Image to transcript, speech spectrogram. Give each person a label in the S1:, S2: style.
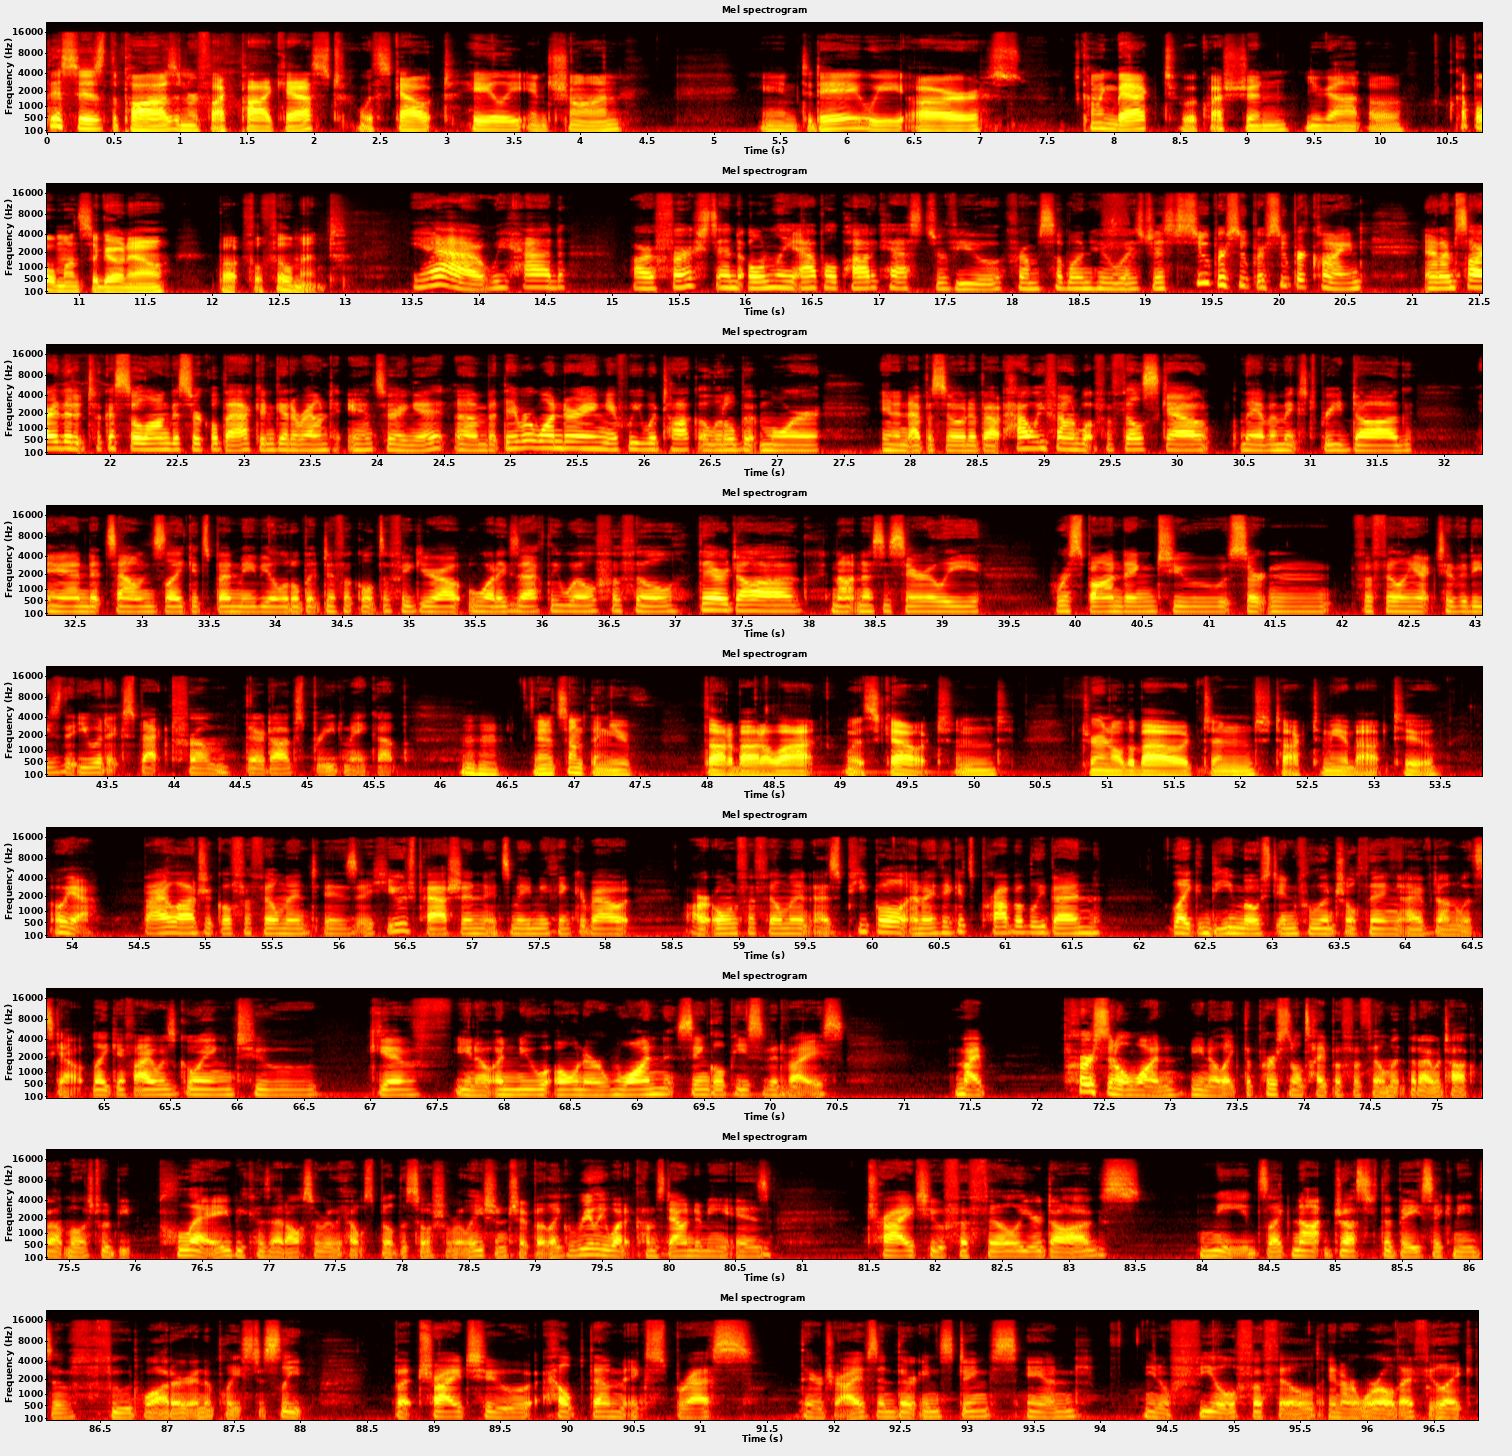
S1: This is the Pause and Reflect podcast with Scout, Haley, and Sean. And today we are coming back to a question you got a couple of months ago now about fulfillment.
S2: Yeah, we had our first and only Apple Podcasts review from someone who was just super, super, super kind. And I'm sorry that it took us so long to circle back and get around to answering it. Um, but they were wondering if we would talk a little bit more in an episode about how we found what fulfills Scout. They have a mixed breed dog, and it sounds like it's been maybe a little bit difficult to figure out what exactly will fulfill their dog, not necessarily responding to certain fulfilling activities that you would expect from their dog's breed makeup.
S1: Mm-hmm. And it's something you've thought about a lot with Scout and journaled about and talked to me about too.
S2: Oh, yeah biological fulfillment is a huge passion. It's made me think about our own fulfillment as people, and I think it's probably been like the most influential thing I've done with Scout. Like, if I was going to give, you know, a new owner one single piece of advice, my personal one, you know, like the personal type of fulfillment that I would talk about most would be play because that also really helps build the social relationship. But like really what it comes down to me is try to fulfill your dog's needs, like not just the basic needs of food, water, and a place to sleep, but try to help them express their drives and their instincts and, you know, feel fulfilled in our world. I feel like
